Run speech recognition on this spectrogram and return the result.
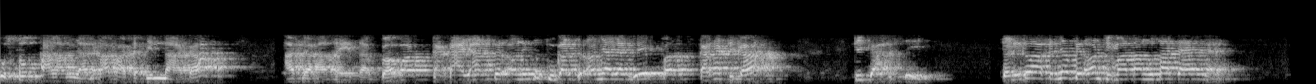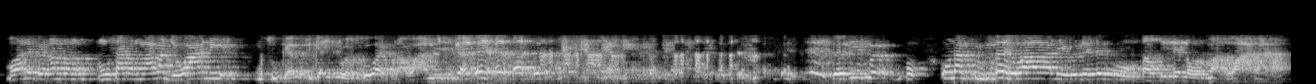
usul kalamnya kenapa ada innaka ada ataita bahwa kekayaan Fir'aun itu bukan Fir'aunnya yang hebat karena jika dikasih. Dan itu akhirnya Fir'aun di mata Musa. Mulane Fir'aun kon Musa kon nglawan yo wani. Juga tiga ibu kuwi ora wani. Jadi una Musa wani, udah tau kita normal waras.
